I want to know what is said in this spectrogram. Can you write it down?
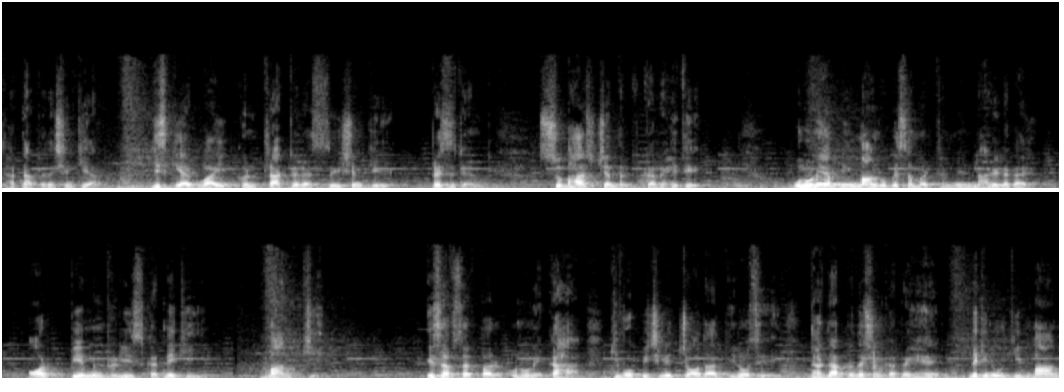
धरना प्रदर्शन किया जिसकी अगुवाई कॉन्ट्रैक्टर एसोसिएशन के प्रेसिडेंट सुभाष चंद्र कर रहे थे उन्होंने अपनी मांगों के समर्थन में नारे लगाए और पेमेंट रिलीज़ करने की मांग की इस अवसर पर उन्होंने कहा कि वो पिछले चौदह दिनों से धरना प्रदर्शन कर रहे हैं, लेकिन उनकी मांग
